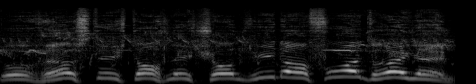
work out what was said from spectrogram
Du wirst dich doch nicht schon wieder vordrängeln.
